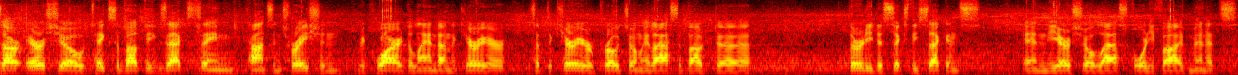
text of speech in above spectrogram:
Our air show takes about the exact same concentration required to land on the carrier, except the carrier approach only lasts about uh, 30 to 60 seconds, and the air show lasts 45 minutes.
